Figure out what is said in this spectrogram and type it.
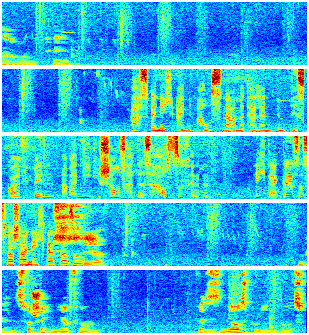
Okay. Was, wenn ich ein Ausnahmetalent im Discgolf bin, aber nie die Chance hatte, es herauszufinden? Ich denke, es ist wahrscheinlich besser so. Ja. Wir werden es wahrscheinlich nie erfahren. Weil sie es nie ausprobieren wird.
